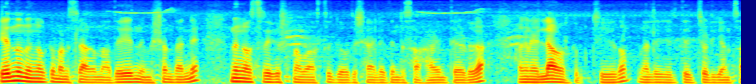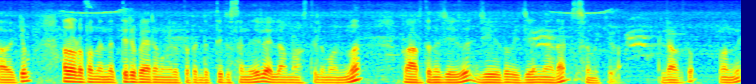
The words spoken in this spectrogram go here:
എന്ന് നിങ്ങൾക്ക് മനസ്സിലാകുന്ന അതേ നിമിഷം തന്നെ നിങ്ങൾ ശ്രീകൃഷ്ണ വാസ്തു ജ്യോതിശാലയത്തിന്റെ സഹായം തേടുക. അങ്ങനെ എല്ലാവർക്കും ജീവിതം നല്ല രീതിയിൽ തിരിച്ചടിക്കാൻ സാധിക്കും. അതോടൊപ്പം തന്നെ തിരുപേരമംഗലത്തപ്പന്റെ തിരുസന്നിധിയിൽ എല്ലാ മാസത്തിലും വന്ന് പ്രാർത്ഥന ചെയ്ത് ജീവിത വിജയം നേടാൻ ശ്രമിക്കുക. എല്ലാവർക്കും നന്ദി.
